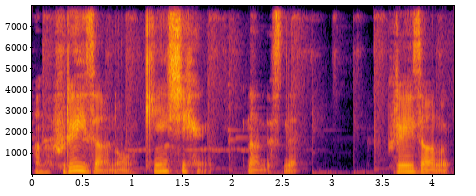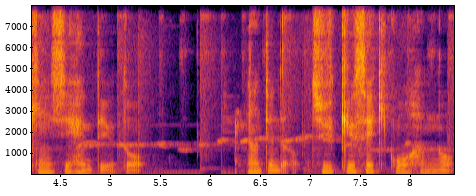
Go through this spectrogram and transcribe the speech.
あの、フレイザーの禁止編なんですね。フレイザーの禁止編っていうと、なんて言うんだろう、19世紀後半の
